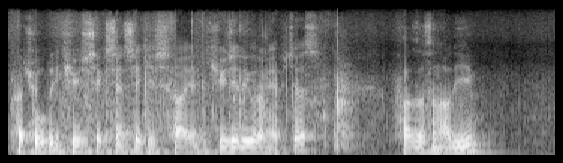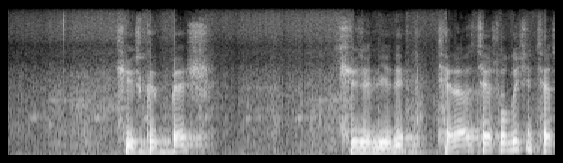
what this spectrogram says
Kaç oldu? 288. Hayır, 250 gram yapacağız. Fazlasını alayım. 245 257 terazi ters olduğu için ters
